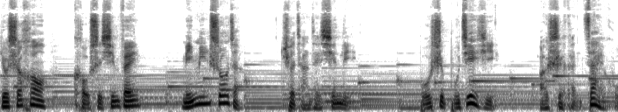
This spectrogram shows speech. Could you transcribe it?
有时候口是心非，明明说着，却藏在心里。不是不介意，而是很在乎。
